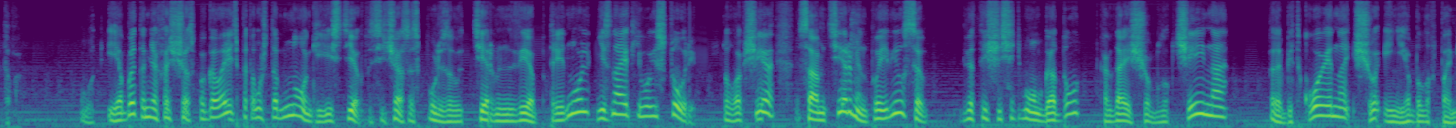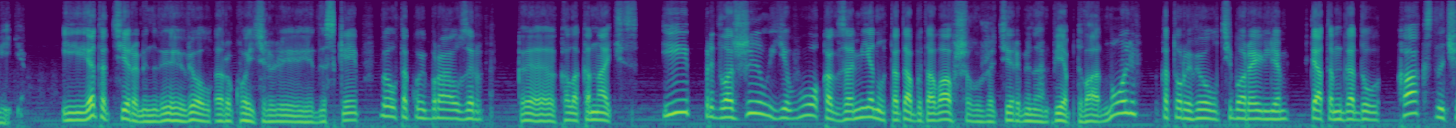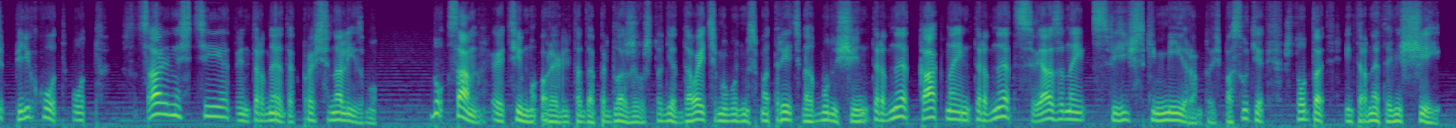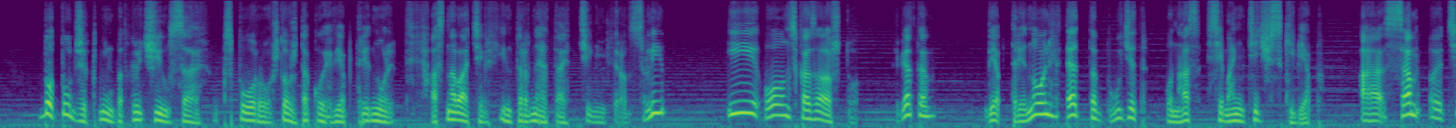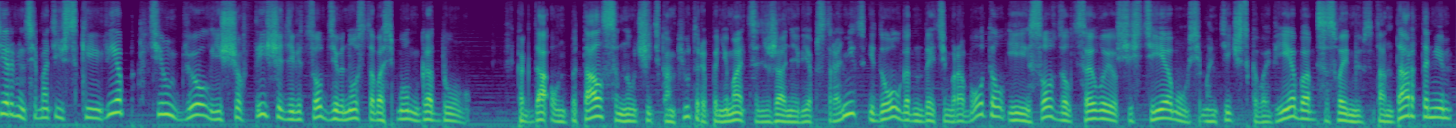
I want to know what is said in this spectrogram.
вот. И об этом я хочу сейчас поговорить, потому что многие из тех, кто сейчас использует термин Web 3.0, не знают его историю. То вообще сам термин появился в 2007 году, когда еще блокчейна, э, биткоина еще и не было в помине. И этот термин ввел руководитель Netscape, был такой браузер, Колоконакис и предложил его как замену тогда бытовавшего уже термина Web 2.0, который вел Тиборелли в пятом году, как, значит, переход от социальности интернета к профессионализму. Ну, сам э, Тим Орелли тогда предложил, что нет, давайте мы будем смотреть на будущий интернет, как на интернет, связанный с физическим миром, то есть, по сути, что-то интернета вещей. Но тут же к ним подключился к спору, что же такое Web 3.0, основатель интернета Тим Фернс-Ли, и он сказал, что, ребята, веб 3.0 это будет у нас семантический веб. А сам э, термин семантический веб Тим ввел еще в 1998 году, когда он пытался научить компьютеры понимать содержание веб-страниц и долго над этим работал и создал целую систему семантического веба со своими стандартами.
